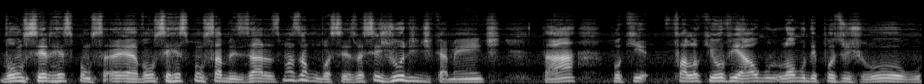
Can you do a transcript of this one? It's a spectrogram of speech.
vão ser, responsa é, vão ser responsabilizadas, mas não com vocês, vai ser juridicamente, tá? Porque falou que houve algo logo depois do jogo,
